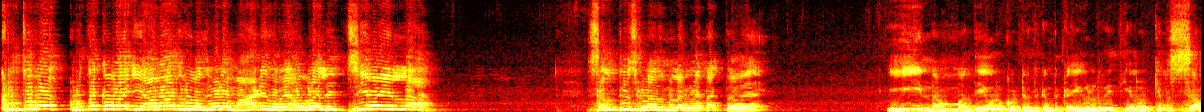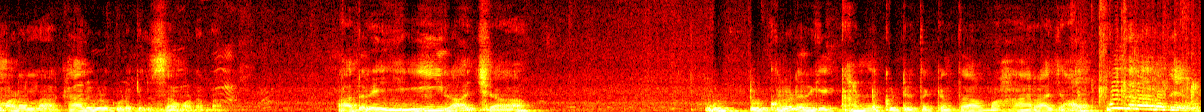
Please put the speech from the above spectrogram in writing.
ಕೃತಕ ಕೃತಕವಾಗಿ ಯಾವಾದರೂ ಒಂದು ವೇಳೆ ಮಾಡಿದರೆ ಅವುಗಳಲ್ಲಿ ಜೀವ ಇಲ್ಲ. ಸ್ವಲ್ಪ ಅವು ಏನಾಗ್ತವೆ? ಈ ನಮ್ಮ ದೇವರು ಕೊಟ್ಟಿರ್ತಕ್ಕಂಥ ಕೈಗಳ ರೀತಿಯಲ್ಲಿ ಅವ್ರು ಕೆಲಸ ಮಾಡಲ್ಲ, ಕಾಲುಗಳು ಕೂಡ ಕೆಲಸ ಮಾಡಲ್ಲ. ಆದರೆ ಈ ರಾಜ ಒಟ್ಟು ಕುರುಡರಿಗೆ ಕಣ್ಣು ಕೊಟ್ಟಿರ್ತಕ್ಕಂಥ ಮಹಾರಾಜ ಅದ್ಭುತನಾದ ದೇವರು.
